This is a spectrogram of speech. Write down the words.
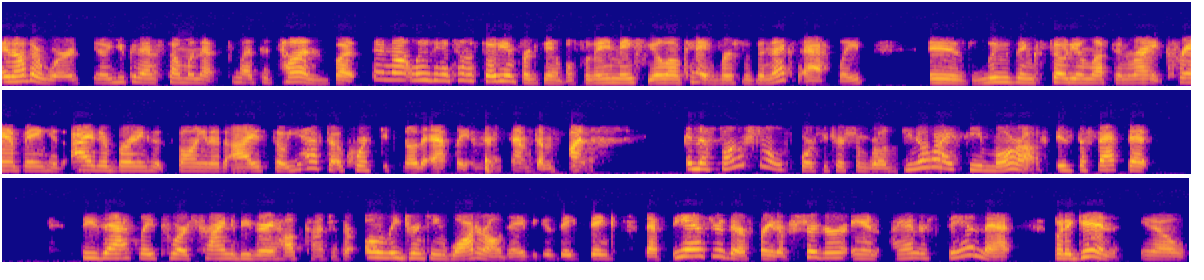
in other words, you know, you can have someone that sweats a ton, but they're not losing a ton of sodium, for example. So they may feel okay versus the next athlete is losing sodium left and right, cramping, his eyes are burning because it's falling in his eyes. So you have to, of course, get to know the athlete and their symptoms. But in the functional sports nutrition world, do you know what I see more of is the fact that these athletes who are trying to be very health conscious are only drinking water all day because they think that's the answer. They're afraid of sugar. And I understand that. But again, you know,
